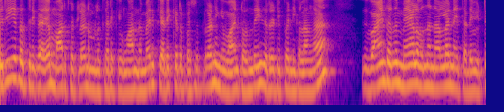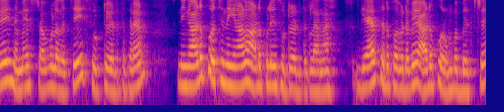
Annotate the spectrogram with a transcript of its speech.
பெரிய கத்திரிக்காயாக மார்க்கெட்டில் நம்மளுக்கு கிடைக்குங்க. அந்த மாதிரி கிடைக்கிற பட்சத்தில் நீங்கள் வாங்கிட்டு வந்து இதை ரெடி பண்ணிக்கலாங்க. இது வாங்கிட்டு வந்து மேலே வந்து நல்லெண்ணெய் தடவிட்டு இந்தமாரி ஸ்டவ்வில் வச்சு சுட்டு எடுத்துக்கிறேன். நீங்கள் அடுப்பு வச்சுருந்தீங்கனாலும் அடுப்புலேயும் சுட்டு எடுத்துக்கலாங்க. கேஸ் அடுப்பை விடவே அடுப்பு ரொம்ப பெஸ்ட்டு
